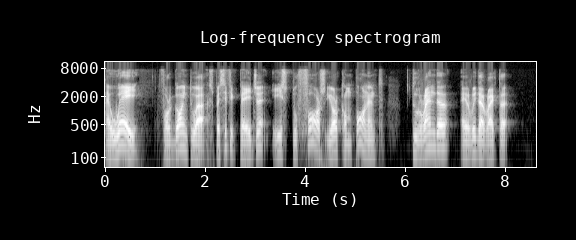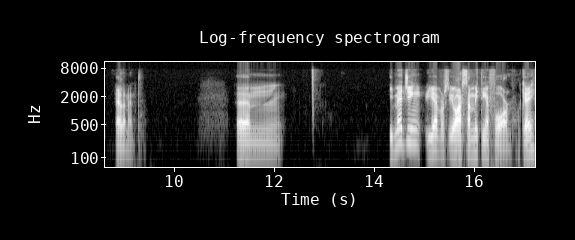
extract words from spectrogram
a way for going to a specific page is to force your component to render a redirect element. Um, imagine you, have, you are submitting a form, okay?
